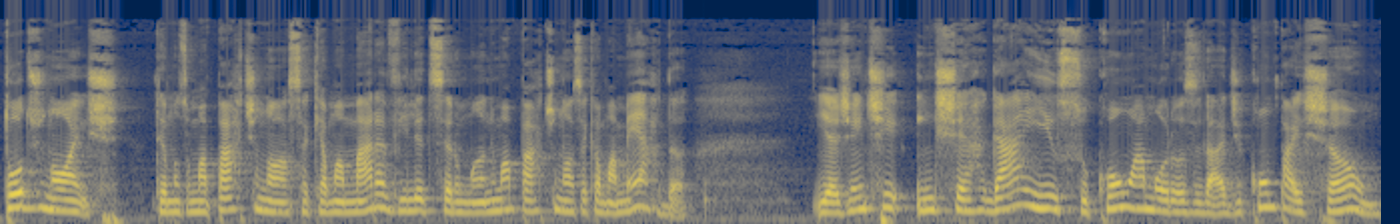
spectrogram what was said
Todos nós temos uma parte nossa que é uma maravilha de ser humano e uma parte nossa que é uma merda. E a gente enxergar isso com amorosidade e compaixão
